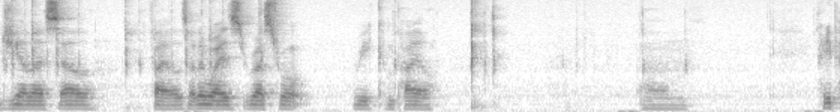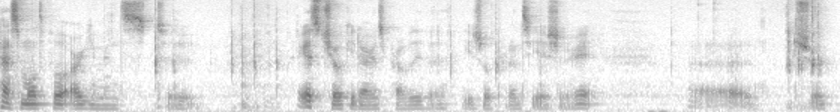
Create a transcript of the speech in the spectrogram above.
GLSL files, otherwise Rust won't recompile. Um, how do you pass multiple arguments to, I guess Chokidar is probably the usual pronunciation, right? Uh, Chokidar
